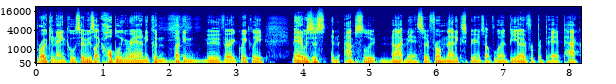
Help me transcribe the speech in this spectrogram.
broken ankle, so he was like hobbling around. He couldn't fucking move very quickly. Man, it was just an absolute nightmare. So from that experience, I've learned be over prepared, pack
